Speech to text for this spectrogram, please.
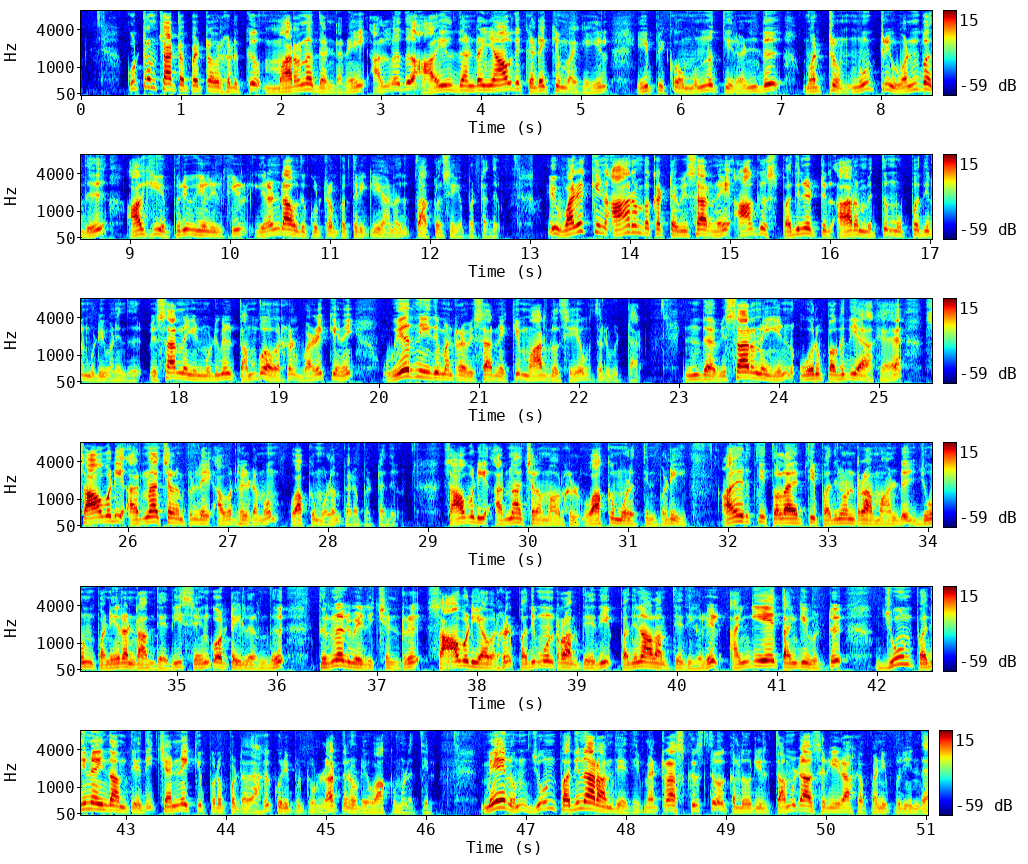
குற்றம் சாட்டப்பெற்றவர்களுக்கு மரண தண்டனை அல்லது ஆயுள் தண்டனையாவது கிடைக்கும் வகையில் இபிகோ முன்னூற்றி ரெண்டு மற்றும் நூற்றி ஒன்பது ஆகிய பிரிவுகளின் கீழ் இரண்டாவது குற்றப்பத்திரிகையானது தாக்கல் செய்யப்பட்டது. இவ்வழக்கின் ஆரம்ப கட்ட விசாரணை ஆகஸ்ட் பதினெட்டில் ஆரம்பித்து முப்பதில் முடிவடைந்தது. விசாரணையின் முடிவில் தம்பு அவர்கள் வழக்கினை உயர்நீதிமன்ற விசாரணைக்கு மாறுதல் செய்ய உத்தரவிட்டார். இந்த விசாரணையின் ஒரு பகுதியாக சாவடி அருணாச்சலம் பிள்ளை அவர்களிடமும் வாக்குமூலம் பெறப்பட்டது. சாவடி அருணாச்சலம் அவர்கள் வாக்குமூலத்தின்படி ஆயிரத்தி தொள்ளாயிரத்தி பதினொன்றாம் ஆண்டு ஜூன் பன்னிரெண்டாம் தேதி செங்கோட்டையிலிருந்து திருநெல்வேலி சென்று சாவடி அவர்கள் பதிமூன்றாம் தேதி பதினாலாம் தேதிகளில் அங்கேயே தங்கிவிட்டு ஜூன் பதினைந்தாம் தேதி சென்னைக்கு புறப்பட்டதாக குறிப்பிட்டுள்ளார் தன்னுடைய வாக்குமூலத்தில். மேலும் ஜூன் பதினாறாம் தேதி மெட்ராஸ் கிறிஸ்துவ கல்லூரியில் தமிழாசிரியராக பணிபுரிந்த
